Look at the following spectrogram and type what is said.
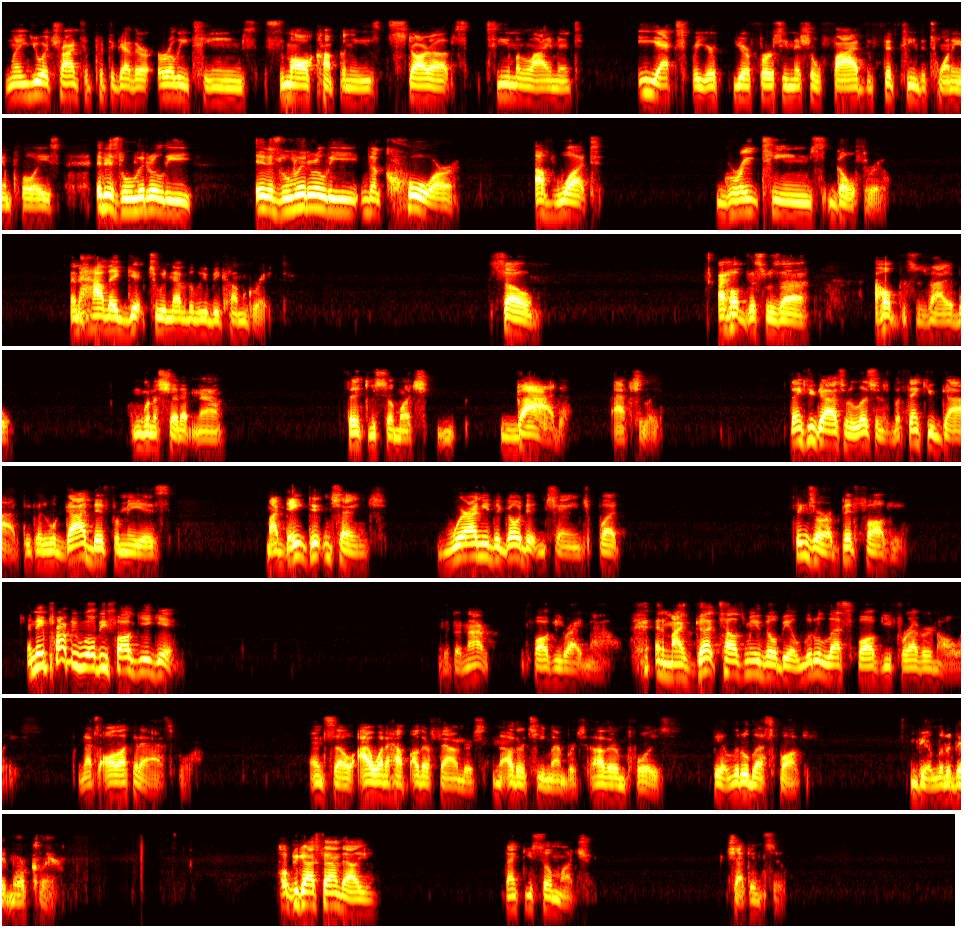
when you are trying to put together early teams, small companies, startups, team alignment, EX for your your first initial 5 to 15 to 20 employees. It is literally it is literally the core of what great teams go through and how they get to inevitably become great. So I hope this was uh I hope this was valuable. I'm to shut up now. Thank you so much. God, actually. Thank you guys for the listeners, but thank you, God, because what God did for me is my date didn't change. Where I need to go didn't change, but things are a bit foggy. And they probably will be foggy again. But they're not foggy right now. And my gut tells me they'll be a little less foggy forever and always. And that's all I could ask for. And so I want to help other founders and other team members and other employees be a little less foggy and be a little bit more clear. Hope you guys found value. Thank you so much. Check in soon.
